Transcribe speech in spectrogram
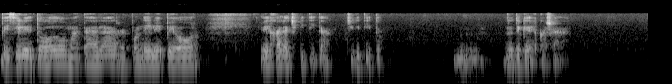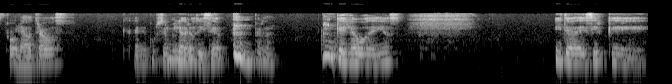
decile de todo, matala, respondele peor, déjala chiquitita, chiquitito. Mm, no te quedes callada. O la otra voz, que acá en el curso de milagros dice, perdón, que es la voz de Dios y te va a decir que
